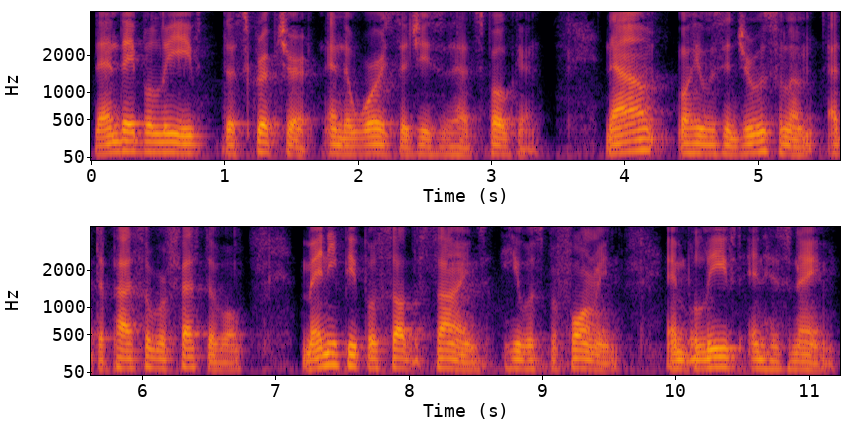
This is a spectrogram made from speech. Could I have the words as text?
Then they believed the scripture and the words that Jesus had spoken. Now, while he was in Jerusalem at the Passover festival, many people saw the signs he was performing and believed in his name.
